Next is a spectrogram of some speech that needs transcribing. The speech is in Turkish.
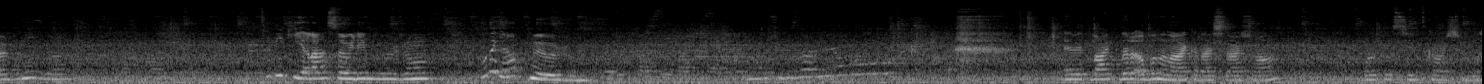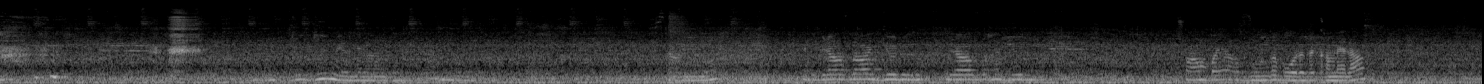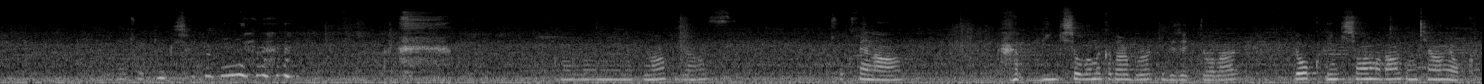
çıkardınız mı? Tabii ki yalan söylemiyorum. Bunu yapmıyorum. Evet, like'lara abanın arkadaşlar şu an. Barbaros Street karşımda. Du- Duymuyor herhalde. Saniye. Hadi biraz daha görün. Biraz daha görün. Şu an bayağı zoom'da bu arada kamera. Çok yakışıklı değil mi? Ne yapacağız? Çok fena. bin kişi olana kadar Burak gidecek diyorlar. Yok bin kişi olmadan imkanı yok.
